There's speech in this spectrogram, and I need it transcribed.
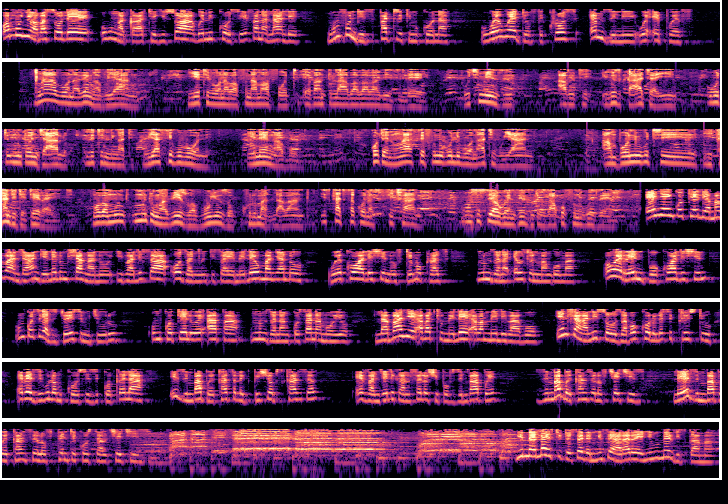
Omunye wabasole ukungaqakathekiswa kwemikhosi efana lale ngumfundisi patrick mkhona we-word of the cross emzini we-epworth. Nxa bona bengabuyanga yethi bona bafuna amavoti ebantu laba bababizileyo which means ukuthi ikuzigaja yini ukuthi umuntu onjalo lithi lingathi buya sikubone yena engabuyi kodwa nxa sefuna ukulibona athi buyani amboni ukuthi yi-candidate e-right ngoba umuntu ungabizwa buye uzokukhuluma labantu. Isikhathi sakhona sifitshane ususiyakwenza izinto zakho ufuna ukuzenza enye inkokheli yamabandla angenela umhlangano ibalisa ozancintisa yemele umanyano we-coalition of democrats umnumzana elton mangoma owe-rainbow coalition unkosikazi joyce mjuru umkhokheli we-apa umnumzana nkosana moyo labanye abathumele abameli babo. Inhlanganiso zabokholo lwesikristu ebezikulo mkhosi zigoqela izimbabwe catholic bishops council evangelical fellowship of zimbabwe zimbabwe council of churches leyezimbabwe council of pentecostal churches ngimele istudio 7 ngiseharare ngingumavis gama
